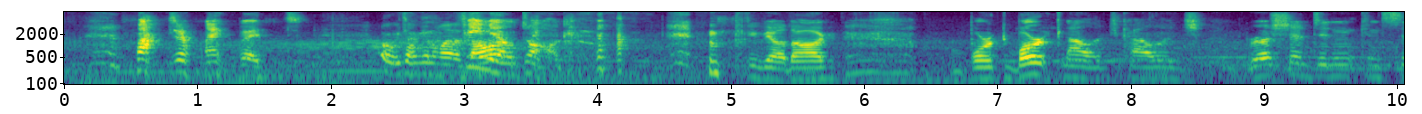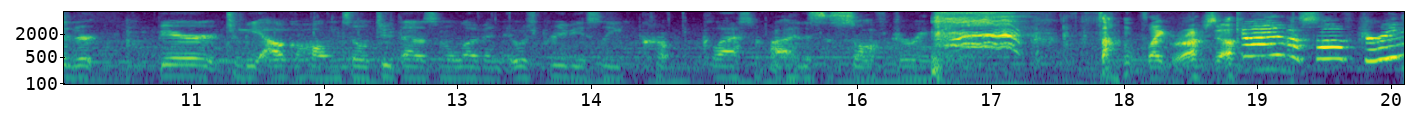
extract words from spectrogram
Watch your language. Are we talking about a Female dog? dog. Female dog. Bork bork. Knowledge college. Russia didn't consider beer to be alcohol until 2011. It was previously cr- classified as a soft drink. Sounds like Russia. Can I have a soft drink?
